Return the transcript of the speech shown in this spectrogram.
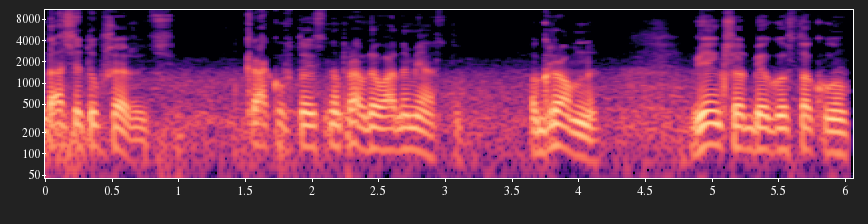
da się tu przeżyć. Kraków to jest naprawdę ładne miasto. Ogromne. Większe od Białegostoku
